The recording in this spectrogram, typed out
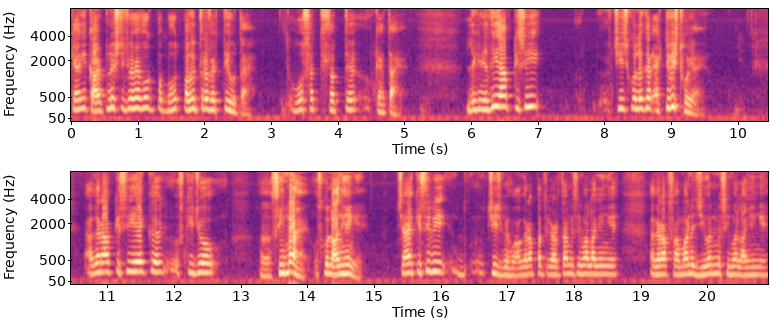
क्या कि कार्टूनिस्ट जो है वो बहुत पवित्र व्यक्ति होता है। वो सत्य सत्य कहता है। लेकिन यदि आप किसी चीज़ को लेकर एक्टिविस्ट हो जाए अगर आप किसी एक उसकी जो सीमा है उसको लांघेंगे। चाहे किसी भी चीज़ में हो अगर आप पत्रकारिता में सीमा लांघेंगे अगर आप सामान्य जीवन में सीमा लांघेंगे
